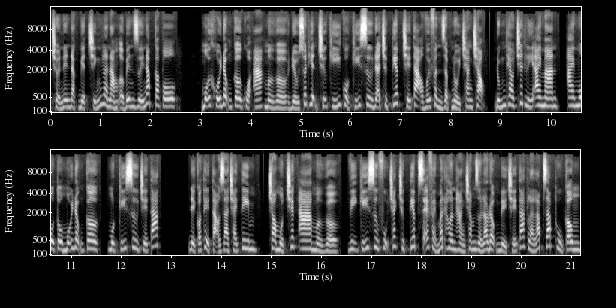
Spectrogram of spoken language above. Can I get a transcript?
trở nên đặc biệt chính là nằm ở bên dưới nắp capo. Mỗi khối động cơ của AMG đều xuất hiện chữ ký của kỹ sư đã trực tiếp chế tạo với phần dập nổi trang trọng, đúng theo triết lý Iman, iMoto mỗi động cơ, một kỹ sư chế tác. Để có thể tạo ra trái tim, cho một chiếc AMG, vị kỹ sư phụ trách trực tiếp sẽ phải mất hơn hàng trăm giờ lao động để chế tác là lắp ráp thủ công.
